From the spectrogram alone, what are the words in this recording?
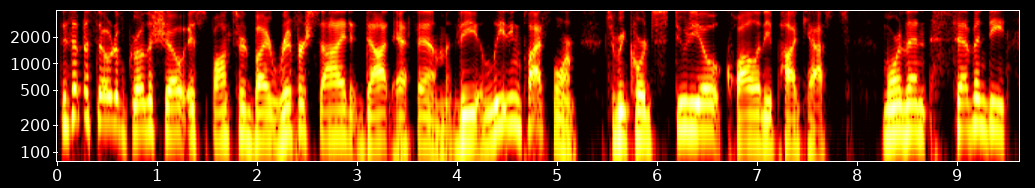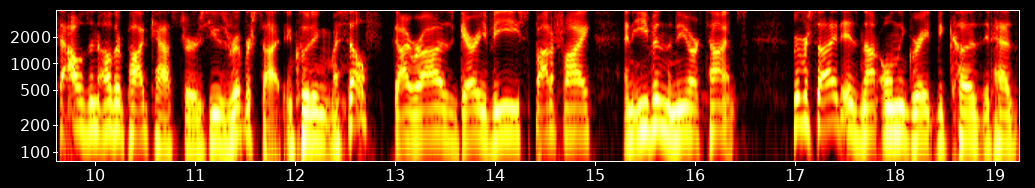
This episode of Grow the Show is sponsored by Riverside.fm, the leading platform to record studio quality podcasts. More than 70,000 other podcasters use Riverside, including myself, Guy Raz, Gary Vee, Spotify, and even the New York Times. Riverside is not only great because it has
